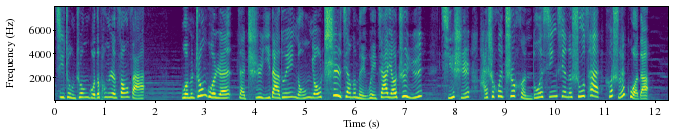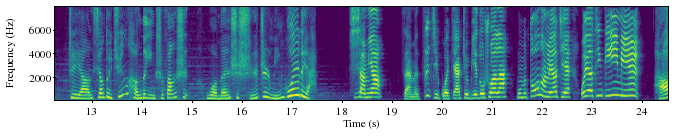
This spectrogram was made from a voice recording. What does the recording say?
几种中国的烹饪方法。我们中国人在吃一大堆浓油赤酱的美味佳肴之余，其实还是会吃很多新鲜的蔬菜和水果的，这样相对均衡的饮食方式，我们是实至名归的呀。西小喵，咱们自己国家就别多说了，我们都很了解。我要听第一名。好，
